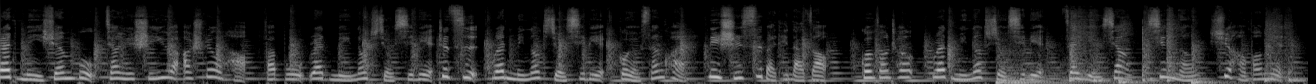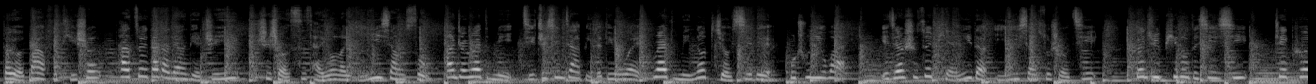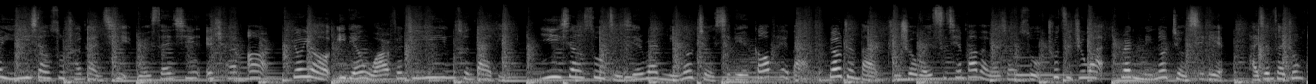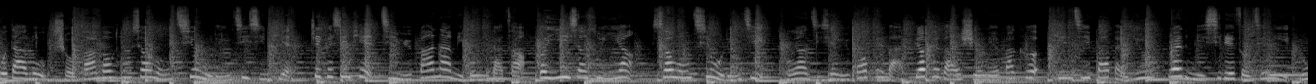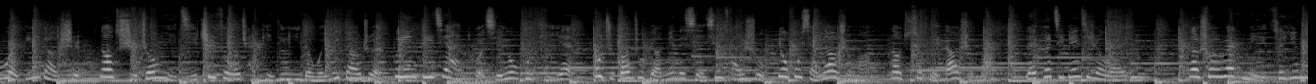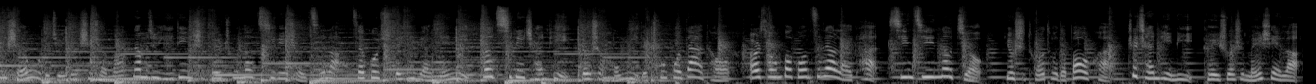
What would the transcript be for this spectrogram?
Redmi 宣布将于十一月二十六号发布 Redmi Note 9系列，这次 Redmi Note 9系列共有三款，历时四百天打造。官方称，Redmi Note 9系列在影像、性能、续航方面都有大幅提升。它最大的亮点之一是首次采用了一亿像素。按照 Redmi 极致性价比的定位，Redmi Note 9系列不出意外也将是最便宜的一亿像素手机。根据披露的信息，这颗一亿像素传感器为三星 HM2，拥有一点五五二分之一英寸大底。一亿像素仅限 Redmi Note 9系列高配版，标准版主摄为四千八百万像素。除此之外，Redmi Note 9系列还将在中国大陆首发高通骁龙七五零 G 芯片。这颗芯片基于八纳米工艺打造，和一亿像素一样，骁龙七五零 G 同样仅限于高配版，标配版使用联发科天玑八百 U。Redmi 系列总经理卢伟斌表示，Note 始终以极致作为产品定义的唯一标准，不因低价妥协用户体验，不只关注表面的显性参数，用户想要什么，Note 就给到什么。雷科技编辑认为，要说 Redmi 最英明神武的决定是什么，那么就一定是推出 Note 系列手机了。在过去的一两年里，Note 系列产品都是红米的出货大头，而从曝光资料来看，新机 Note 九又是妥妥的爆款，这产品力可以说是没谁了。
